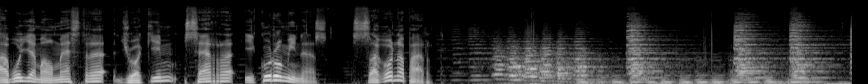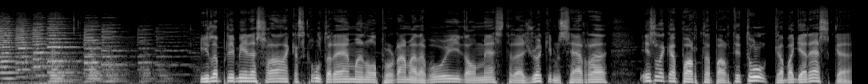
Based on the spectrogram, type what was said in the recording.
Avui amb el mestre Joaquim Serra i Coromines, segona part. I la primera sardana que escoltarem en el programa d'avui del mestre Joaquim Serra és la que porta per títol Cavalleresca,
